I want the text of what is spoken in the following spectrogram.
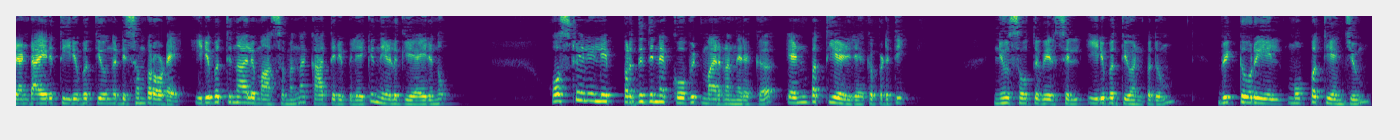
രണ്ടായിരത്തി ഇരുപത്തിയൊന്ന് ഡിസംബറോടെ ഇരുപത്തിനാല് മാസമെന്ന കാത്തിരിപ്പിലേക്ക് നീളുകയായിരുന്നു. ഓസ്ട്രേലിയയിലെ പ്രതിദിന കോവിഡ് മരണനിരക്ക് എൺപത്തിയേഴ് രേഖപ്പെടുത്തി. ന്യൂ സൌത്ത് വെയിൽസിൽ ഇരുപത്തിയൊൻപതും വിക്ടോറിയയിൽ മുപ്പത്തിയഞ്ചും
